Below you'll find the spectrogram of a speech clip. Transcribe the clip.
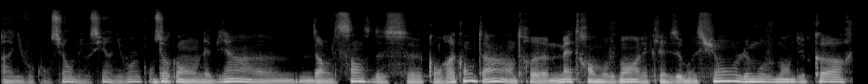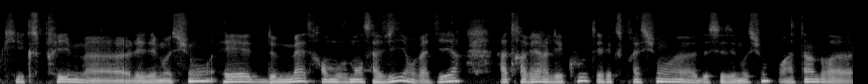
à un niveau conscient, mais aussi à un niveau inconscient. Donc on est bien euh, dans le sens de ce qu'on raconte, hein, entre mettre en mouvement avec les émotions, le mouvement du corps qui exprime les émotions, et de mettre en mouvement sa vie, on va dire, à travers l'écoute et l'expression euh, de ces émotions pour atteindre euh,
